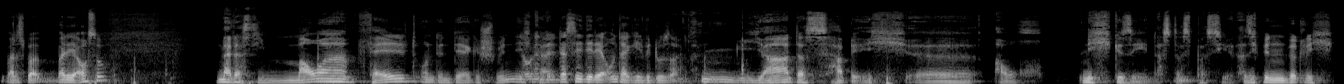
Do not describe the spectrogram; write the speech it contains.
War das bei, bei dir auch so? Na, dass die Mauer fällt und in der Geschwindigkeit. Ja, dass die DDR untergeht, wie du sagst. Ja, das habe ich äh, auch nicht gesehen, dass das passiert. Also ich bin wirklich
